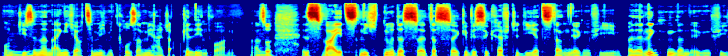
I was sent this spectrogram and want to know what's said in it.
Und mhm. die sind dann eigentlich auch ziemlich mit großer Mehrheit abgelehnt worden. Also mhm. es war jetzt nicht nur, dass, dass gewisse Kräfte, die jetzt dann irgendwie bei der Linken dann irgendwie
